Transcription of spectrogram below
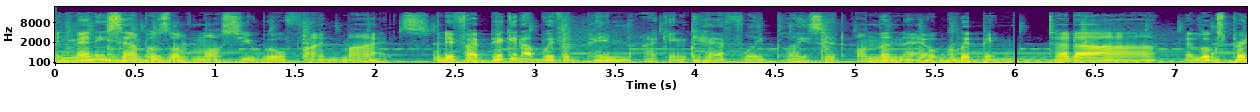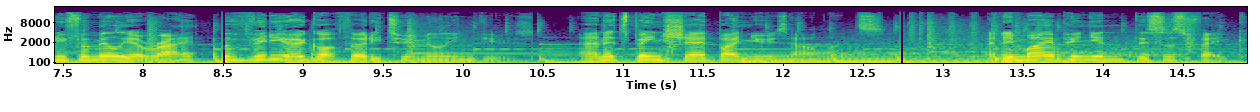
In many samples of moss you will find mites, and if I pick it up with a pin, I can carefully place it on the nail clipping. Ta-da! It looks pretty familiar, right? The video got 32 million views, and it's been shared by news outlets. And in my opinion, this is fake.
